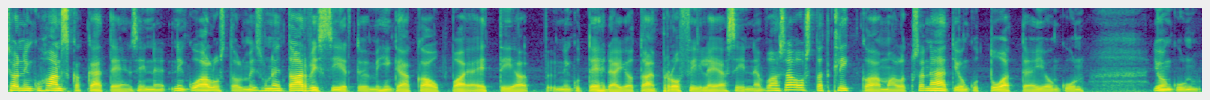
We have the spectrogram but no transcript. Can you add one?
se on niin kuin hanska käteen sinne niin kuin alustolle, missä sun ei tarvitse siirtyä mihinkään kauppaan ja etsiä ja niin kuin tehdä jotain profiileja sinne, vaan sä ostat klikkaamalla, kun sä näet jonkun tuotteen jonkun, jonkun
